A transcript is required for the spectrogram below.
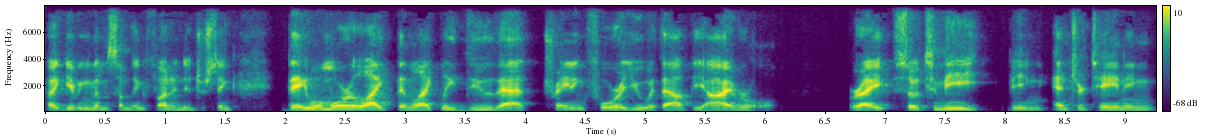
by giving them something fun and interesting they will more like than likely do that training for you without the eye roll right? So to me being entertaining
